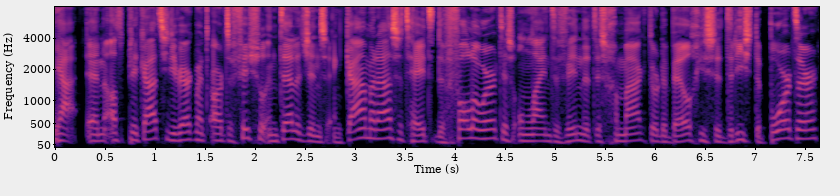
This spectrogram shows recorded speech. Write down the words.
Ja, een applicatie die werkt met artificial intelligence en camera's. Het heet The Follower. Het is online te vinden. Het is gemaakt door de Belgische Dries de Porter.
